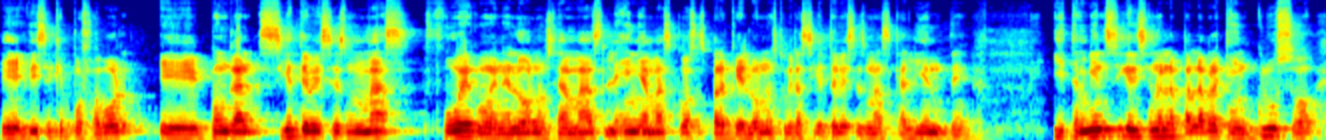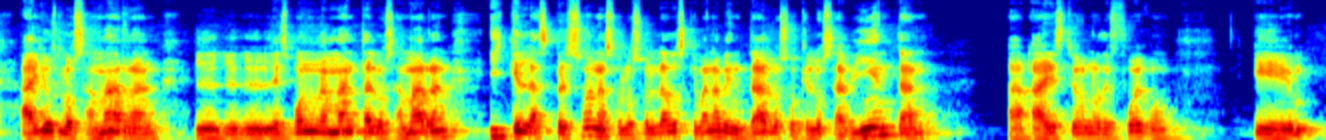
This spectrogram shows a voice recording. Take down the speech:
eh, dice que por favor eh, pongan siete veces más fuego en el horno, o sea, más leña, más cosas para que el horno estuviera siete veces más caliente. Y también sigue diciendo la palabra que incluso a ellos los amarran, les ponen una manta, los amarran y que las personas o los soldados que van a aventarlos o que los avientan a, este horno de fuego, eh,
